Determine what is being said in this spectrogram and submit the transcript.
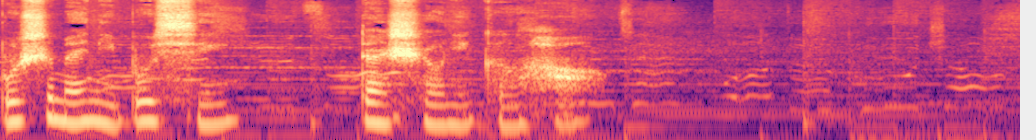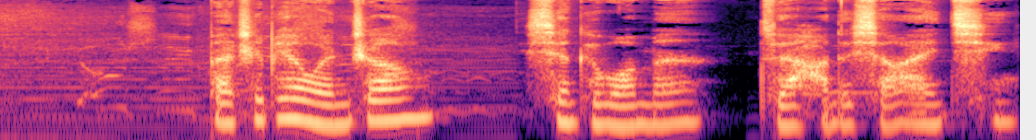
不是没你不行，但是有你更好。把这篇文章献给我们最好的小爱情。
